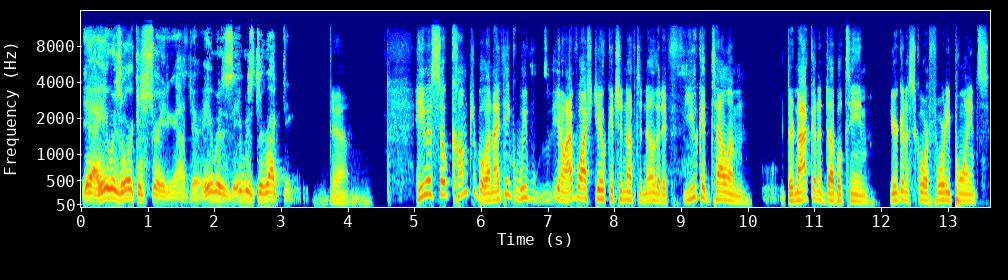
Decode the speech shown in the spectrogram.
yeah, he was orchestrating out there. He was he was directing. Yeah. He was so comfortable. And I think we've, you know, I've watched Jokic enough to know that if you could tell him they're not going to double team, you're going to score 40 points,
